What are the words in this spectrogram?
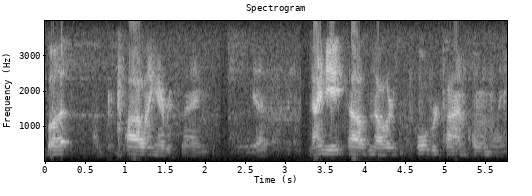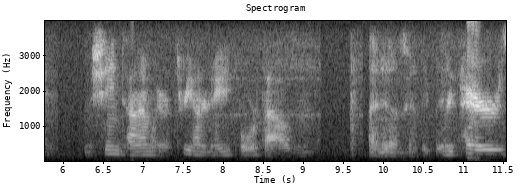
but I'm compiling everything. We have $98,000 overtime only machine time, we were three hundred eighty-four thousand. I knew that was gonna be big. Repairs,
